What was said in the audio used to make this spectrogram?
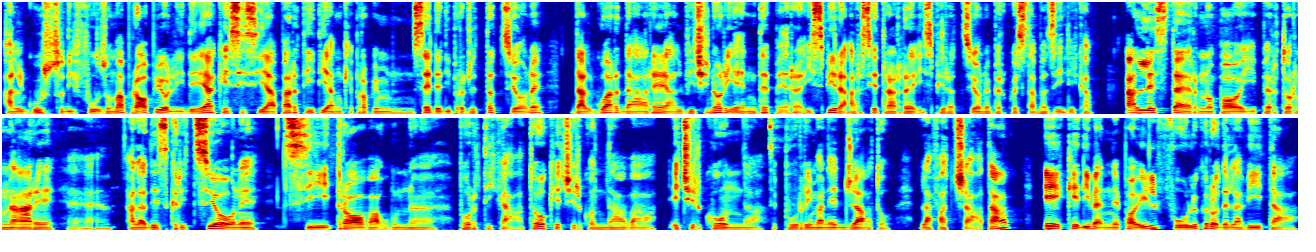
al gusto diffuso, ma proprio l'idea che si sia partiti anche proprio in sede di progettazione dal guardare al vicino Oriente per ispirarsi e trarre ispirazione per questa basilica. All'esterno poi, per tornare eh, alla descrizione, si trova un porticato che circondava e circonda, seppur rimaneggiato, la facciata e che divenne poi il fulcro della vita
